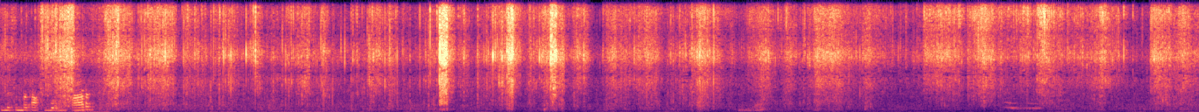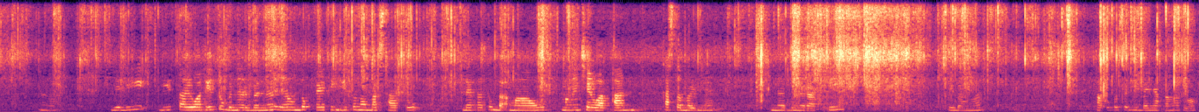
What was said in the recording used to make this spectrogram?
Udah sempat aku bongkar Nah, jadi di Taiwan itu benar-benar ya untuk packing itu nomor satu. Mereka tuh nggak mau mengecewakan customernya. Benar-benar rapi. Rapi banget. Aku pesennya banyak banget loh.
